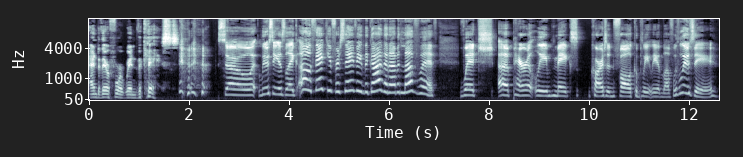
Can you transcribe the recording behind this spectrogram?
and therefore win the case. So Lucy is like, "Oh, thank you for saving the guy that I'm in love with," which apparently makes Carton fall completely in love with Lucy.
